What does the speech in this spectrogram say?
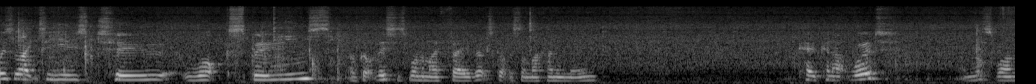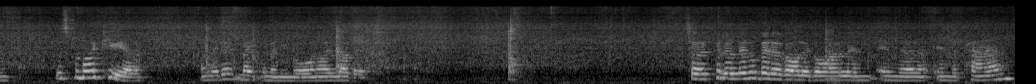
Always like to use two wok spoons. I've got this is one of my favourites, got this on my honeymoon. Coconut wood, and this one was from Ikea, and they don't make them anymore, and I love it. So I put a little bit of olive oil in, in, the, in the pan.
